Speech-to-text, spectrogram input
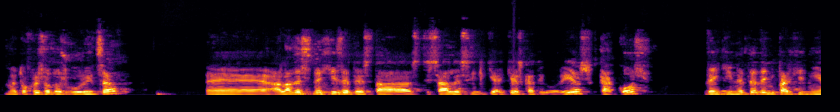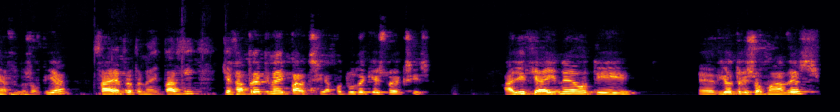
με το Χρήστο το Σγουρίτσα, ε, αλλά δεν συνεχίζεται στα, στις άλλες ηλικιακές κατηγορίες, κακώς. Δεν γίνεται, δεν υπάρχει νέα φιλοσοφία. Θα έπρεπε να υπάρχει και θα πρέπει να υπάρξει από τούδε και στο εξής. Αλήθεια είναι ότι ε, δύο-τρεις ομάδες,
